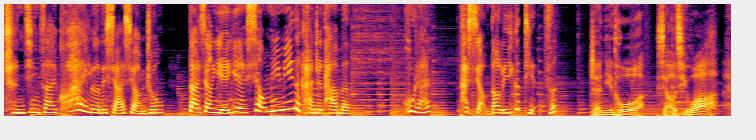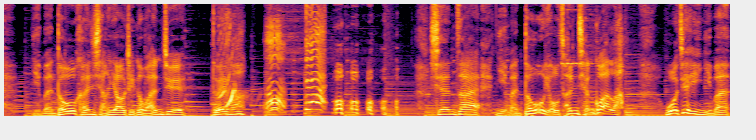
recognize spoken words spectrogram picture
沉浸在快乐的遐想中。大象爷爷笑眯眯地看着他们。忽然，他想到了一个点子：珍妮兔、小青蛙，你们都很想要这个玩具，对吗？嗯，对。现在你们都有存钱罐了。我建议你们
